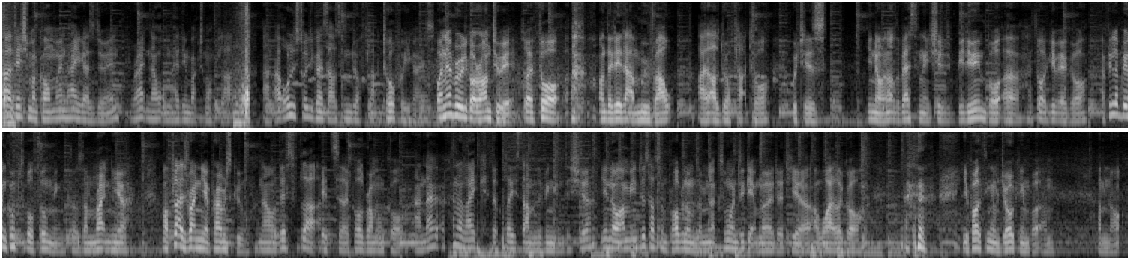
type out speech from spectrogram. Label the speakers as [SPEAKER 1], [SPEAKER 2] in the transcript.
[SPEAKER 1] Salutation my comment, how you guys doing? Right now I'm heading back to my flat and I always told you guys I was going to do a flat tour for you guys but I never really got around to it so I thought on the day that I move out I'll, I'll do a flat tour which is you know, not the best thing that you should be doing, but uh, I thought I'd give it a go. I feel a bit uncomfortable filming because I'm right near, my flat is right near primary school. Now this flat, it's uh, called Bramham Court and I, I kind of like the place that I'm living in this year. You know, I mean, it does have some problems. I mean, like someone did get murdered here a while ago. you probably think I'm joking, but um, I'm not.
